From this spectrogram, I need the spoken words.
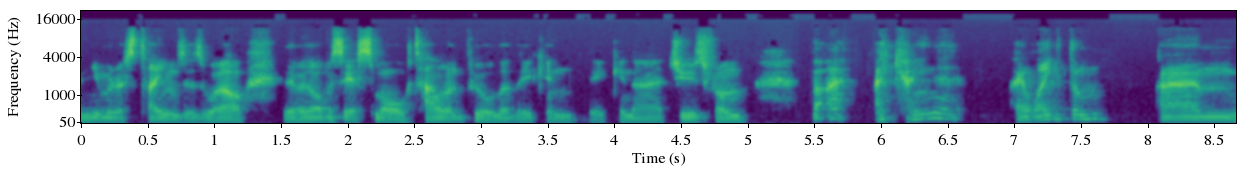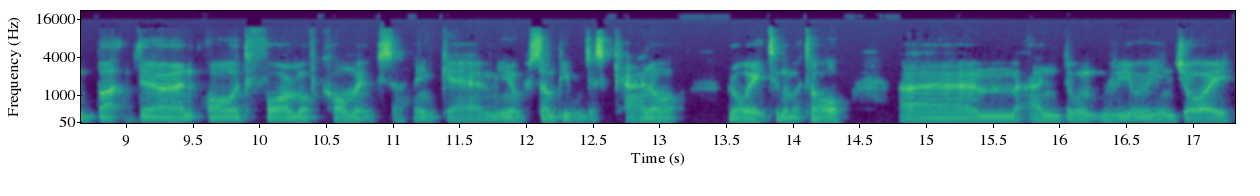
numerous times as well. There was obviously a small talent pool that they can they can uh, choose from. But I, I kind of I like them, um, but they're an odd form of comics. I think um, you know some people just cannot relate to them at all um, and don't really enjoy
